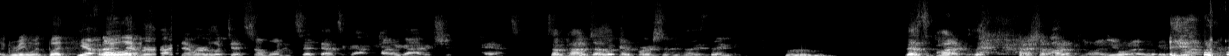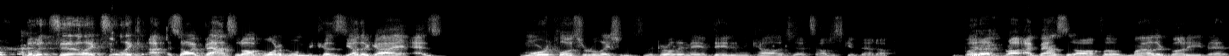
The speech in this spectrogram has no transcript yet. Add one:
agreeing with. But yeah. But I've like- never, I've never looked at someone and said that's a guy, kind of guy who his pants. Sometimes I look at a person and I think, hmm, that's the part. I have no idea what I look at. but so, like so like I, so I bounced it off one of them because the other guy has more closer relations to the girl they may have dated in college. That's I'll just give that up. But I, brought, I bounced it off of my other buddy that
